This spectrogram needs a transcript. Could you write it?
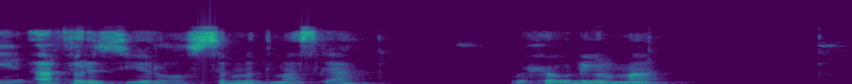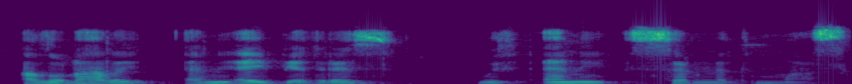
iyo afar zero oo subnet mask ah wuxuu u dhigmaa adoo dhahday any ib address with any subnet mask.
